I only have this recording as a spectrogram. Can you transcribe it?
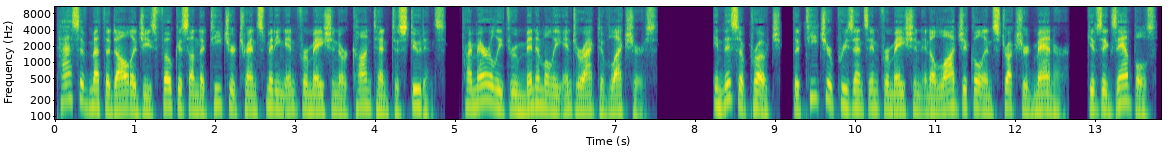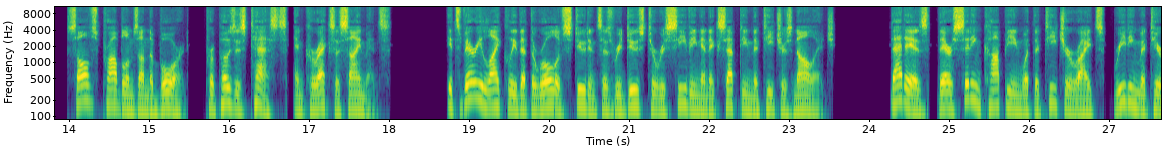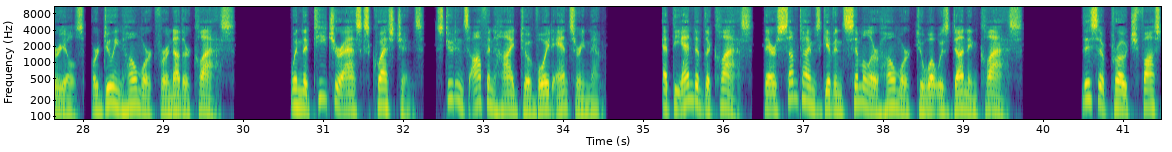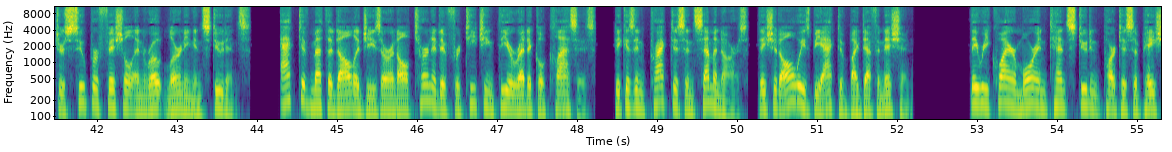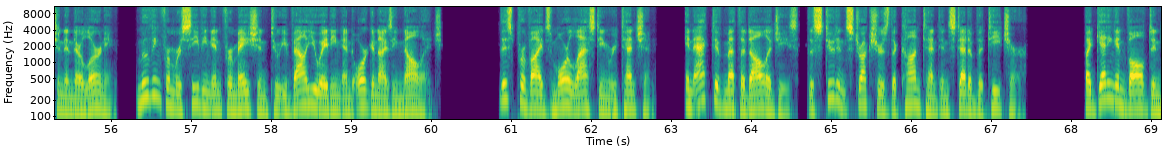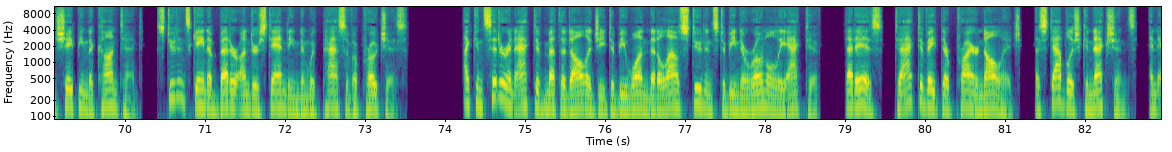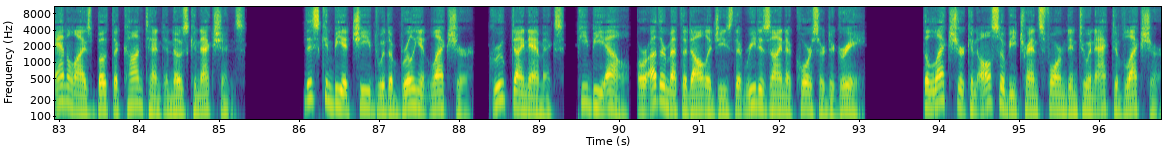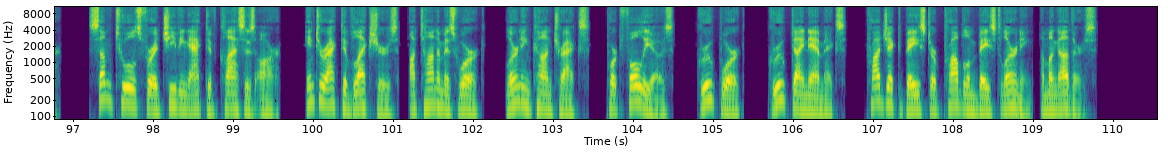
Passive methodologies focus on the teacher transmitting information or content to students, primarily through minimally interactive lectures. In this approach, the teacher presents information in a logical and structured manner, gives examples, solves problems on the board, proposes tests, and corrects assignments. It's very likely that the role of students is reduced to receiving and accepting the teacher's knowledge. That is, they are sitting copying what the teacher writes, reading materials, or doing homework for another class. When the teacher asks questions, students often hide to avoid answering them. At the end of the class, they are sometimes given similar homework to what was done in class. This approach fosters superficial and rote learning in students. Active methodologies are an alternative for teaching theoretical classes, because in practice and seminars, they should always be active by definition. They require more intense student participation in their learning, moving from receiving information to evaluating and organizing knowledge. This provides more lasting retention. In active methodologies, the student structures the content instead of the teacher. By getting involved in shaping the content, students gain a better understanding than with passive approaches. I consider an active methodology to be one that allows students to be neuronally active, that is, to activate their prior knowledge, establish connections, and analyze both the content and those connections. This can be achieved with a brilliant lecture, group dynamics, PBL, or other methodologies that redesign a course or degree. The lecture can also be transformed into an active lecture. Some tools for achieving active classes are interactive lectures, autonomous work, learning contracts, portfolios, group work, group dynamics, project-based or problem-based learning, among others.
